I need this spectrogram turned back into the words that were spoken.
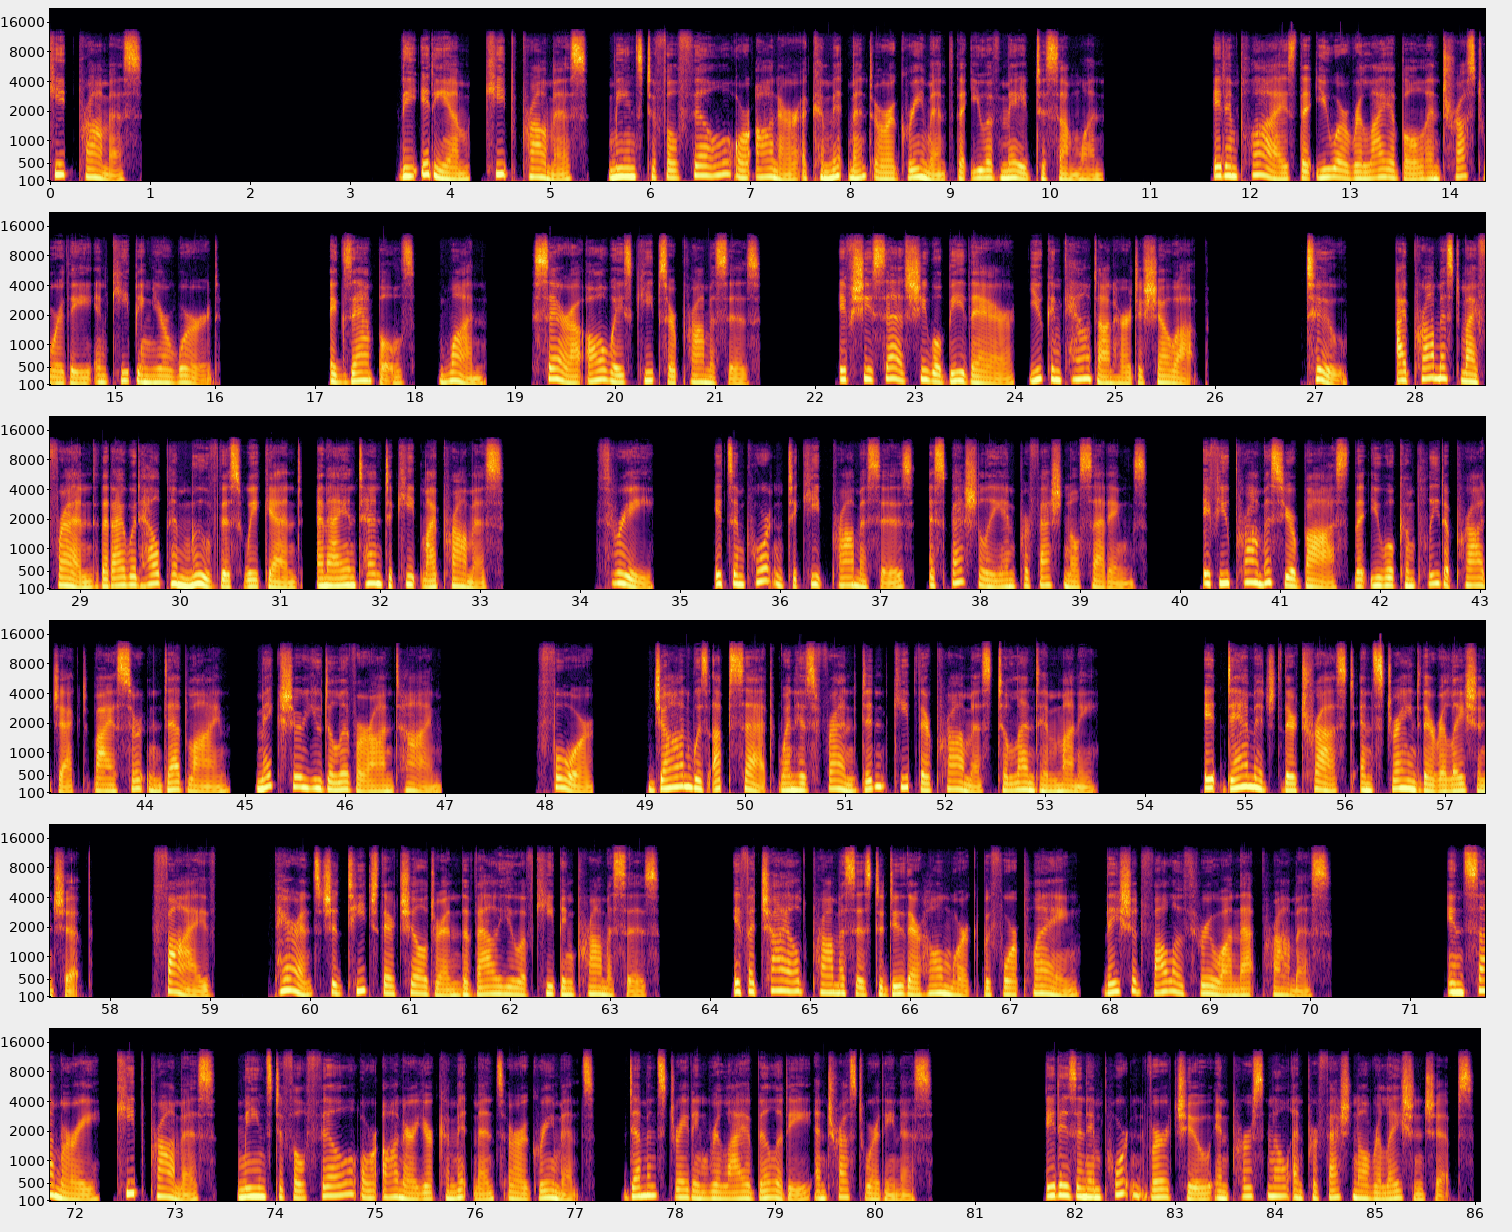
Keep promise. The idiom, keep promise, means to fulfill or honor a commitment or agreement that you have made to someone. It implies that you are reliable and trustworthy in keeping your word. Examples 1. Sarah always keeps her promises. If she says she will be there, you can count on her to show up. 2. I promised my friend that I would help him move this weekend, and I intend to keep my promise. 3. It's important to keep promises, especially in professional settings. If you promise your boss that you will complete a project by a certain deadline, make sure you deliver on time. 4. John was upset when his friend didn't keep their promise to lend him money. It damaged their trust and strained their relationship. 5. Parents should teach their children the value of keeping promises. If a child promises to do their homework before playing, they should follow through on that promise. In summary, keep promise means to fulfill or honor your commitments or agreements, demonstrating reliability and trustworthiness. It is an important virtue in personal and professional relationships.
